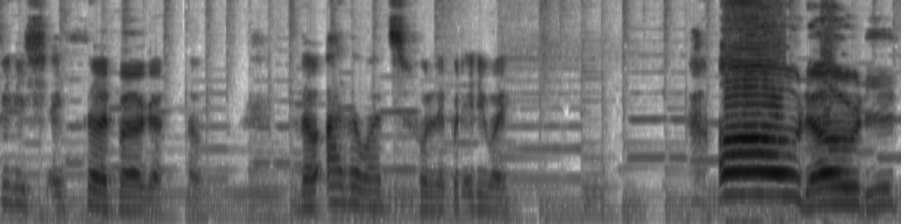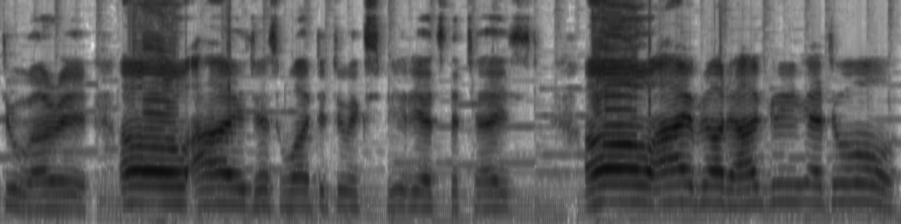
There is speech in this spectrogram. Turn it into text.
finish a third burger. Oh, the other one's full, but anyway. Oh, no need to worry. Oh, I just wanted to experience the taste. Oh, I'm not hungry at all.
